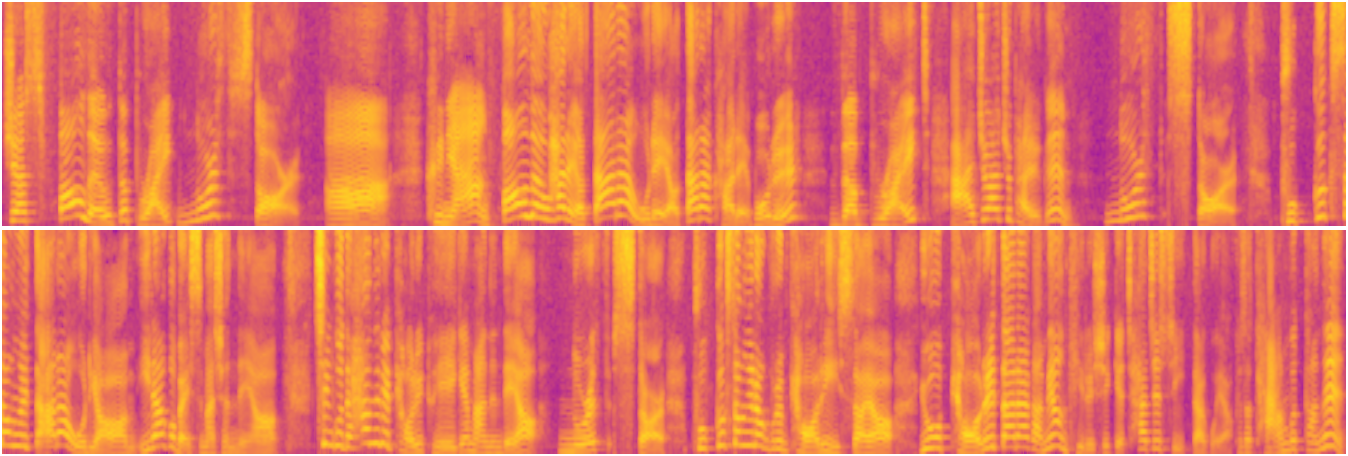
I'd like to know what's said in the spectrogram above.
just follow the bright north star 아 그냥 follow 하래요 따라오래요 따라가래 뭐를 the bright 아주 아주 밝은 north star 북극성을 따라오렴 이라고 말씀하셨네요. 친구들 하늘에 별이 되게 많은데요. North Star, 북극성이라고 부른 별이 있어요. 요 별을 따라가면 길을 쉽게 찾을 수 있다고요. 그래서 다음부터는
